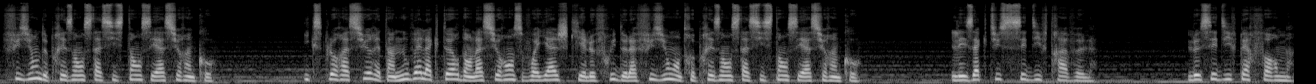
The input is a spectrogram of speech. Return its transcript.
fusion de présence assistance et Assurinco. Explorassure est un nouvel acteur dans l'assurance voyage qui est le fruit de la fusion entre Présence Assistance et Assurinco. Les Actus Cediv Travel. Le Cediv performe.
